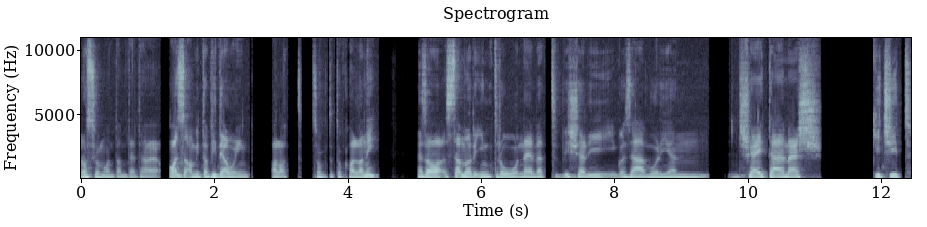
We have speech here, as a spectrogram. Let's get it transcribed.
Rosszul mondtam, tehát az, amit a videóink alatt szoktatok hallani, ez a Summer Intro nevet viseli, igazából ilyen sejtelmes, kicsit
